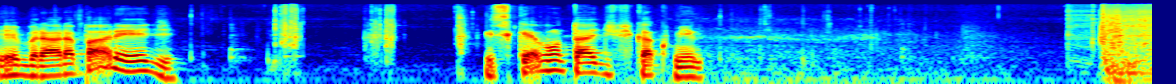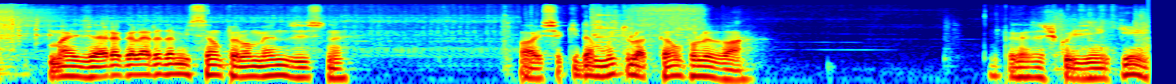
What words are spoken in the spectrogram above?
Quebrar a parede. Isso que é vontade de ficar comigo. Mas era a galera da missão, pelo menos isso, né? Ó, isso aqui dá muito latão, vou levar. Vou pegar essas coisinhas aqui.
